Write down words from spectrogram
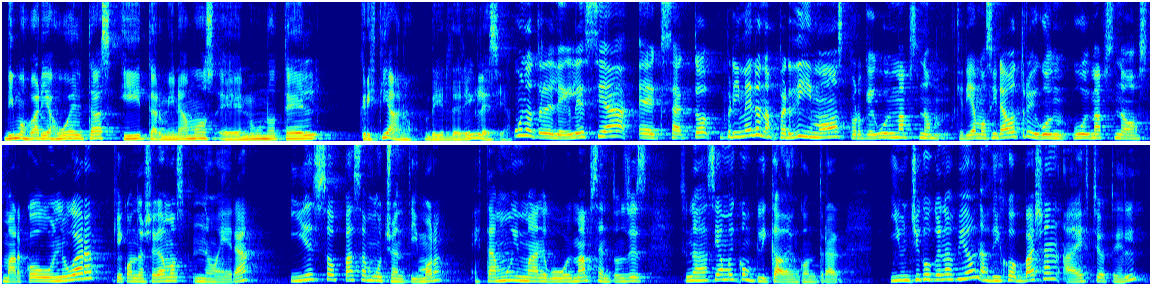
Dimos varias vueltas y terminamos en un hotel cristiano de ir de la iglesia. Un hotel de la iglesia, exacto. Primero nos perdimos porque Google Maps nos queríamos ir a otro y Google, Maps nos marcó un lugar que cuando llegamos no era. Y eso pasa mucho en Timor. Está muy mal Google Maps, entonces se nos hacía muy complicado encontrar. Y un chico que nos vio nos dijo, vayan a este hotel,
